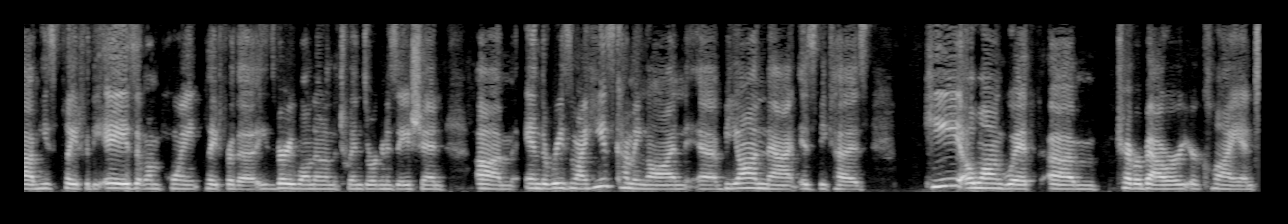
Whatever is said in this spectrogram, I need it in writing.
Um, he's played for the A's at one point, played for the, he's very well known on the Twins organization. Um, and the reason why he's coming on uh, beyond that is because he, along with um, Trevor Bauer, your client,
